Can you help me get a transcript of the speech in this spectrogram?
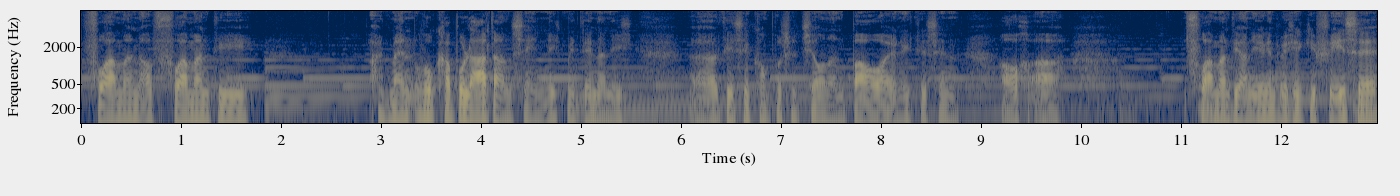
Formen, auf Formen, die halt mein Vokabular dann sind, nicht, mit denen ich äh, diese Kompositionen baue. Nicht? Das sind auch äh, Formen, die an irgendwelche Gefäße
